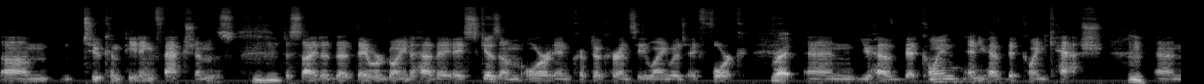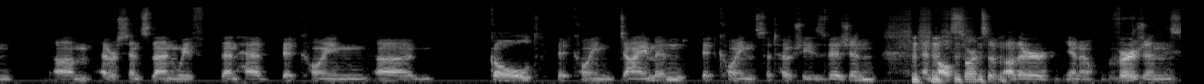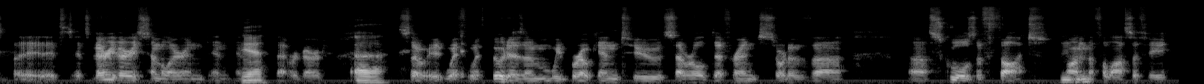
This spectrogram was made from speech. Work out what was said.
um, two competing factions Mhm. decided that they were going to have a, a schism, or in cryptocurrency language, a fork. Right. And you have Bitcoin and you have Bitcoin Cash. Hmm. And um, ever since then, we've then had Bitcoin uh, Gold, Bitcoin Diamond, Bitcoin Satoshi's Vision, and all sorts of other you know versions. It's it's very very similar in in, in Yeah. that regard. uh, So it, with with Buddhism, we broke into several different sort of uh, uh, schools of thought on Mhm. the philosophy.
